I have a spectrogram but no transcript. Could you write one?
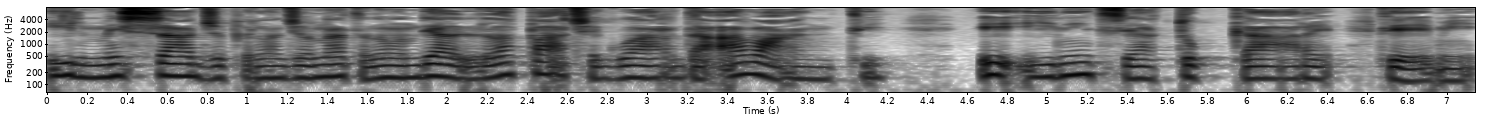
il messaggio per la giornata mondiale della pace, guarda avanti e inizia a toccare temi,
